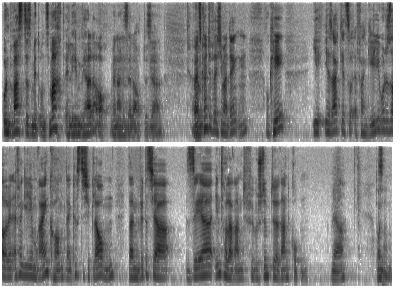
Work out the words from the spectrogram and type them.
Und was das mit uns macht, erleben wir halt auch, wenn mhm. alles erlaubt ist. Ja. Aber jetzt könnte vielleicht jemand denken, okay, ihr, ihr sagt jetzt so Evangelium oder so, aber wenn Evangelium reinkommt, der christliche Glauben, dann wird es ja sehr intolerant für bestimmte Randgruppen. Ja. Und,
